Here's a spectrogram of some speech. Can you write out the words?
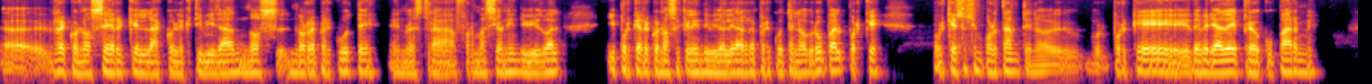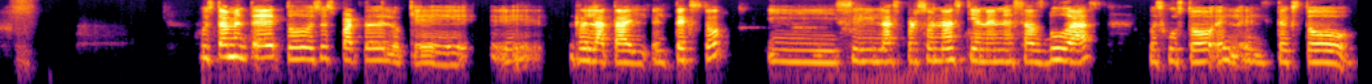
ah, reconocer que la colectividad nos, nos repercute en nuestra formación individual? ¿Y por qué reconoce que la individualidad repercute en lo grupal? Porque porque eso es importante, ¿no? ¿Por, qué debería de preocuparme? Justamente todo eso es parte de lo que eh, relata el, texto y si las personas tienen esas dudas, pues justo el, texto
